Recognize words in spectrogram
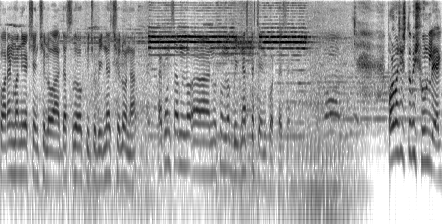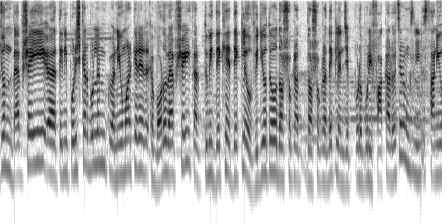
ফরেন মানি এক্সচেঞ্জ ছিল আদার্স কিছু বিজনেস ছিল না। এখন সব নতুন লোক বিজনেসটা চেঞ্জ করতেছে। পরমাশিস, তুমি শুনলে, একজন ব্যবসায়ী তিনি পরিষ্কার বললেন, নিউ মার্কেটের বড় ব্যবসায়ী, তার তুমি দেখে, দেখলেও, ভিডিওতেও দর্শকরা দর্শকরা দেখলেন যে পুরোপুরি ফাঁকা রয়েছে এবং স্থানীয়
